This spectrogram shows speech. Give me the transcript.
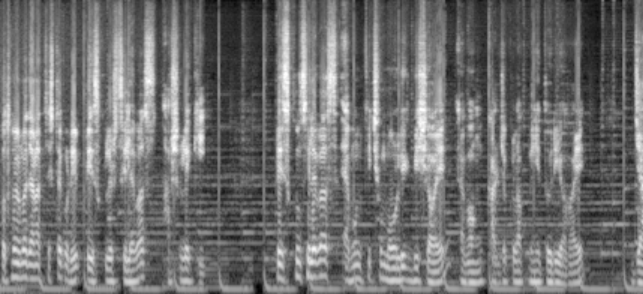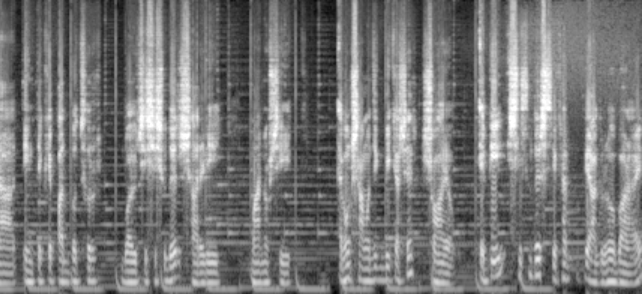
প্রথমে আমরা জানার চেষ্টা করি প্রি স্কুলের সিলেবাস আসলে কি। স্কুল সিলেবাস এমন কিছু মৌলিক বিষয় এবং কার্যকলাপ নিয়ে তৈরি হয়, যা তিন থেকে পাঁচ বছর বয়সী শিশুদের শারীরিক, মানসিক এবং সামাজিক বিকাশের সহায়ক। এটি শিশুদের শেখার প্রতি আগ্রহ বাড়ায়,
